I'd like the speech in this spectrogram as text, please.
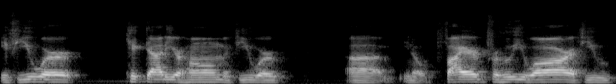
if you were kicked out of your home, if you were, uh, you know, fired for who you are, if you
